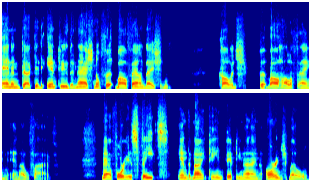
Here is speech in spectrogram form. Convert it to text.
and inducted into the National Football Foundation College Football Hall of Fame in 05. Now, for his feats in the 1959 Orange Bowl,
